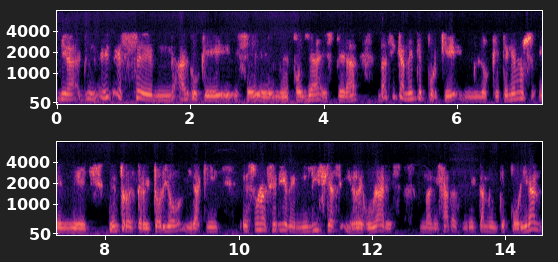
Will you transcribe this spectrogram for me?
Mira, es eh, algo que se me podía esperar, básicamente porque lo que tenemos en, eh, dentro del territorio iraquí es una serie de milicias irregulares manejadas directamente por Irán,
